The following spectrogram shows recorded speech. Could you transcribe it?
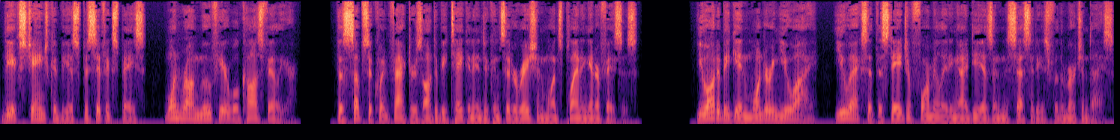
The exchange could be a specific space, one wrong move here will cause failure. The subsequent factors ought to be taken into consideration once planning interfaces. You ought to begin wondering UI, UX at the stage of formulating ideas and necessities for the merchandise.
